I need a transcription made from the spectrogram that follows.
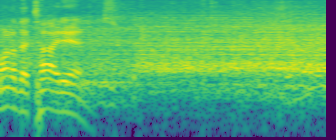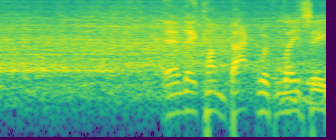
one of the tight ends. And they come back with Lacy,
